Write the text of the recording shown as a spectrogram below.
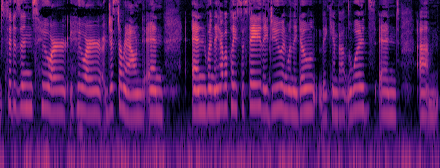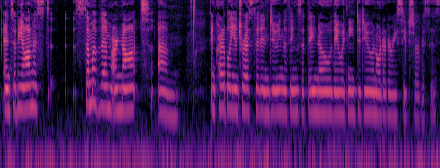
citizens who are who are just around and and when they have a place to stay, they do, and when they don't, they camp out in the woods. And um, and to be honest, some of them are not um, incredibly interested in doing the things that they know they would need to do in order to receive services.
